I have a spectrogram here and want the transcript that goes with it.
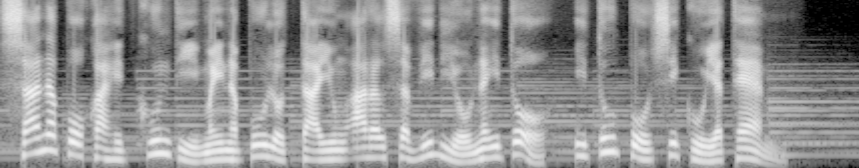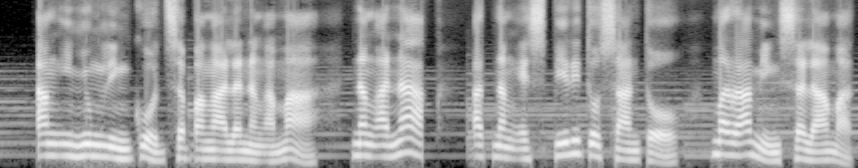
Sana po kahit kunti may napulot tayong aral sa video na ito, ito po si Kuya Tem. Ang inyong lingkod sa pangalan ng Ama, ng Anak, at ng Espiritu Santo, maraming salamat.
